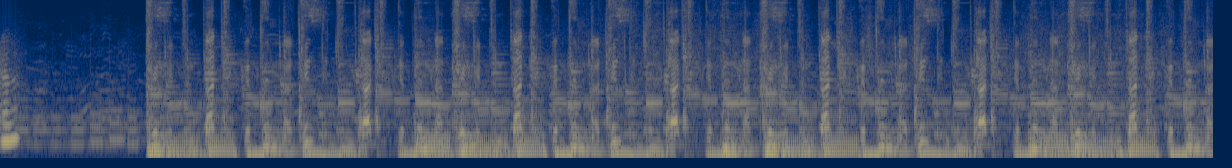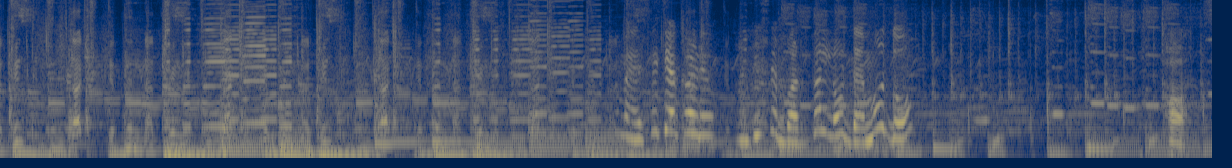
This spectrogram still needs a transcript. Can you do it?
है ना? ऐसे क्या खड़े हो? से बर्तन लो डेमो दो। हाँ।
